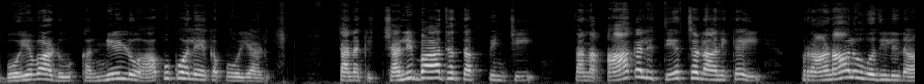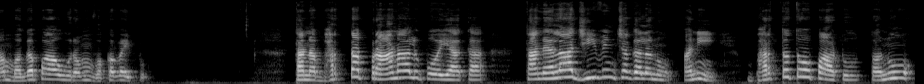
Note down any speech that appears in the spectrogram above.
బోయవాడు కన్నీళ్ళు ఆపుకోలేకపోయాడు. తనకి చలిబాధ తప్పించి తన ఆకలి తీర్చడానికై ప్రాణాలు వదిలిన మగపావురం ఒకవైపు. తన భర్త ప్రాణాలు పోయాక తనెలా జీవించగలను అని భర్తతో పాటు తను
